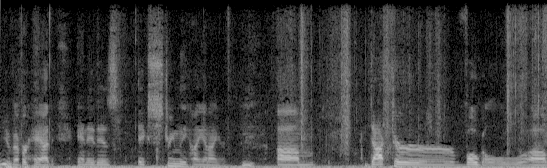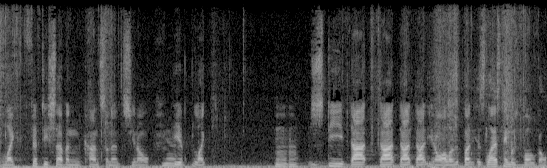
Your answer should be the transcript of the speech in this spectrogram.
you've ever had, and it is extremely high in iron. Um, Dr. Vogel, uh, like 57 consonants, you know, Yeah. he like Steve dot dot dot dot, you know, all of it, but his last name was Vogel.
